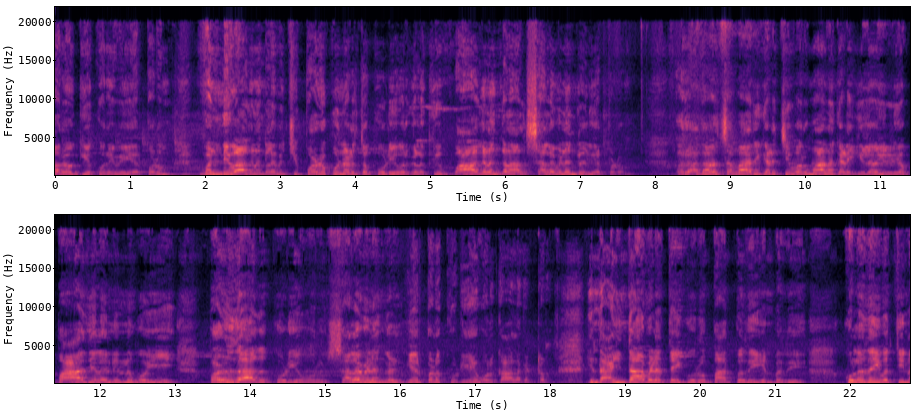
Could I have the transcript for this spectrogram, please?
ஆரோக்கிய குறைவு ஏற்படும். வண்டி வாகனங்களை வச்சு பொழப்பு நடத்தக்கூடியவர்களுக்கு வாகனங்களால் செலவினங்கள் ஏற்படும். ஒரு அதாவது சவாரி கிடச்சி வருமானம் கிடைக்குதோ இல்லையோ பாதியில் நின்று போய் பழுதாகக்கூடிய ஒரு செலவினங்கள் ஏற்படக்கூடிய ஒரு காலகட்டம். இந்த ஐந்தாம் இடத்தை குரு பார்ப்பது என்பது குலதெய்வத்தின்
